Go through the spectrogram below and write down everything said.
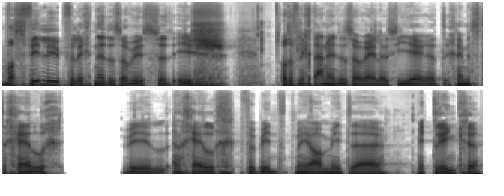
was viele Leute vielleicht nicht so wissen, ist, oder vielleicht auch nicht so realisieren, ich nehme jetzt den Kelch, weil ein Kelch verbindet man ja mit, äh, mit Trinken.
